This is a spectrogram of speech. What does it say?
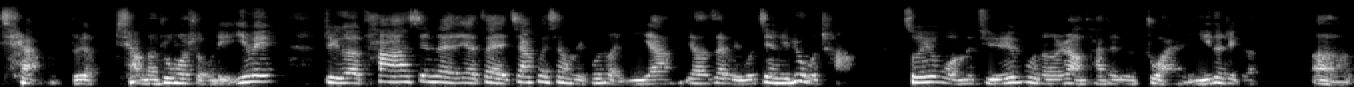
抢的抢到中国手里，因为。这个他现在要在加快向美国转移呀，要在美国建立六个厂，所以我们绝不能让他这个转移的这个呃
